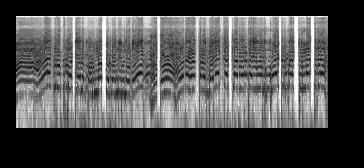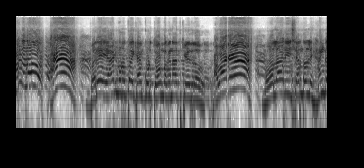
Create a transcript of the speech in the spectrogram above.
ಆ ಅಳನ್ ರೂಪಾಯಿ ಪರಮಾತ್ಮ ಬಂದಿದ್ ನೋಡು. ಅವನ ಹೇಳ್ತಾನೆ ಬೆಲೆ ಕಟ್ಲಾರಂತ ಈ ಒಂದು ಕೋಟಿ ರೂಪಾಯಿ ಕಿಮ್ಮತ್ತದ ಬರೇ ಎರಡ್ ನೂರು ರೂಪಾಯಿ ಹೆಂಗ್ ಕೊಡ್ತೇವ ಮಗನಾಥ್ ಕೇಳಿದ್ರು ಅವ್ರು. ಅವಾಗ ಮೋಲಾರಿ ಶರಣರಲ್ಲಿ ಹೆಂಗ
